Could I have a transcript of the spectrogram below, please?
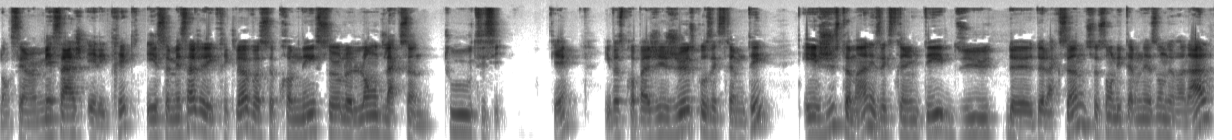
Donc, c'est un message électrique. Et ce message électrique-là va se promener sur le long de l'axone, tout ici. Il va se propager jusqu'aux extrémités. Et justement, les extrémités du, de, de l'axone, ce sont les terminaisons neuronales.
